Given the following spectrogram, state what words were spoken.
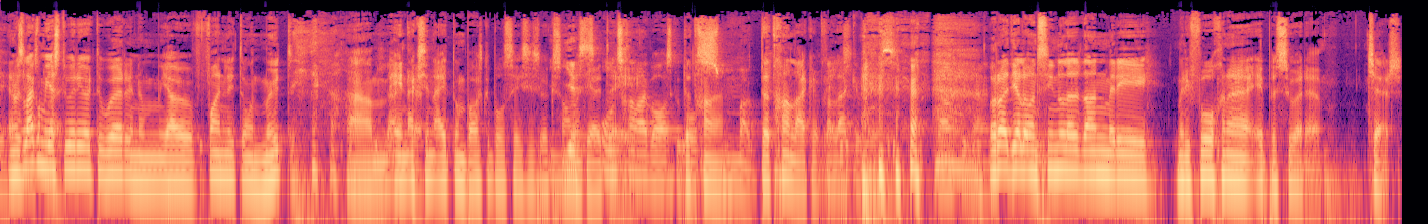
En dit was lekker om jou storie ook te hoor en om jou finally te ontmoet. Ehm um, en lekker. ek sien uit om basketbal sessies ook saam yes, met jou te Ons hê. gaan daai basketbal Dit gaan- smoke. Dit gaan lekker gaan wees. lekker wees. Dankie man. Alright julle, ons sien julle dan met die met die volgende episode. Cheers.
